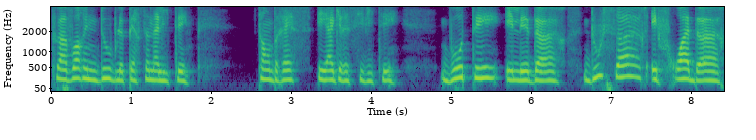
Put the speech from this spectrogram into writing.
peut avoir une double personnalité tendresse et agressivité, beauté et laideur, douceur et froideur,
